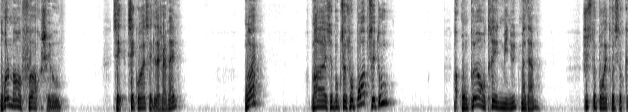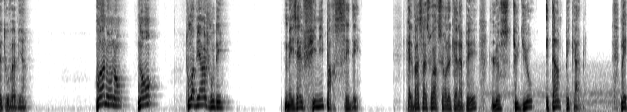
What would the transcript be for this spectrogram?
drôlement fort chez vous. C'est, c'est quoi, c'est de la javel? Ouais Bah, c'est pour que ce soit propre, c'est tout. Ah, On peut entrer une minute, madame Juste pour être sûr que tout va bien. Ah non, non, non, tout va bien, je vous dis. Mais elle finit par céder. Elle va s'asseoir sur le canapé, le studio est impeccable. Mais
